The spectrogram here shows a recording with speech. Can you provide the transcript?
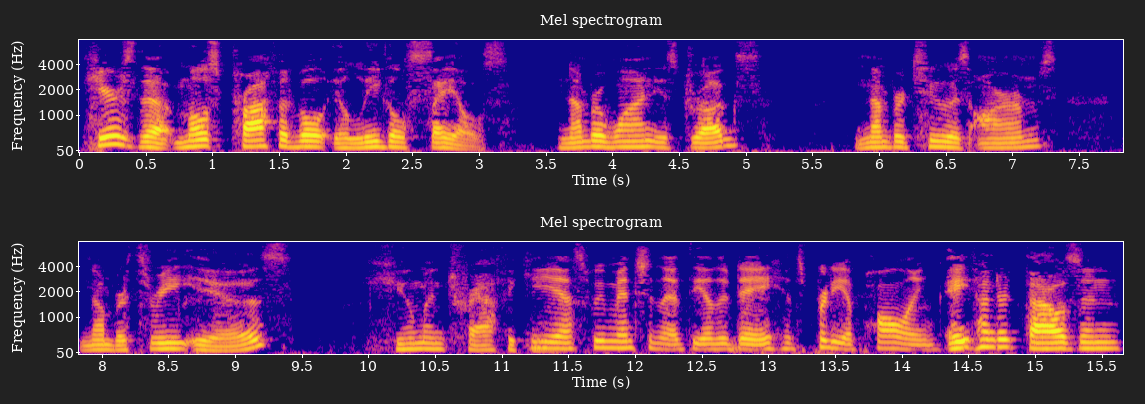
Here's the most profitable illegal sales Number one is drugs. Number two is arms. Number three is human trafficking. Yes, we mentioned that the other day. It's pretty appalling. 800,000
